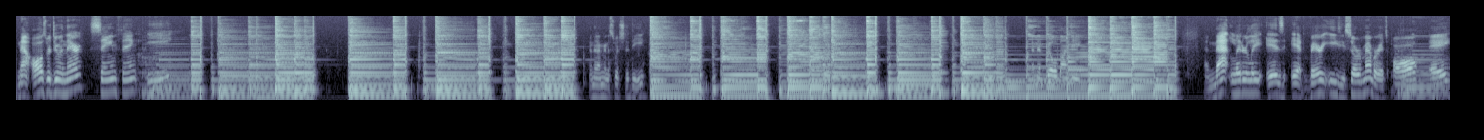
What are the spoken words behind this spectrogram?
Now, all we're doing there, same thing, E switch to D. And then build on D. And that literally is it. Very easy. So remember, it's all A,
